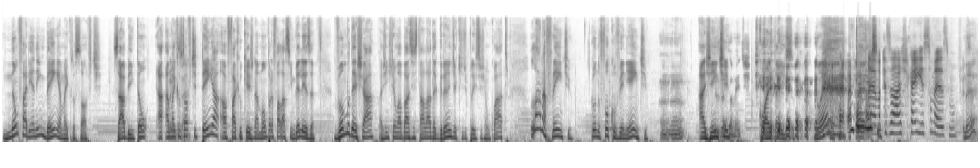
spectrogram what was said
não faria nem bem a Microsoft. Sabe? Então, a, a Pois Microsoft tem a, a faca e o queijo na mão para falar assim: beleza, vamos deixar. A gente tem uma base instalada grande aqui de PlayStation 4. Lá na frente, quando for conveniente, Uhum, a gente exatamente. corta isso. não é? Porque é É, isso, mas eu acho que é isso mesmo. Né?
